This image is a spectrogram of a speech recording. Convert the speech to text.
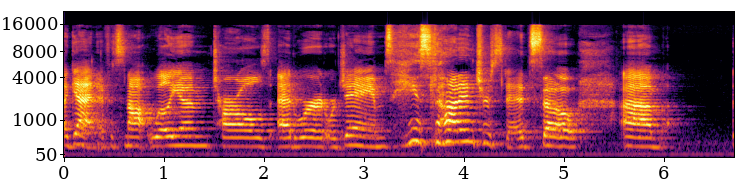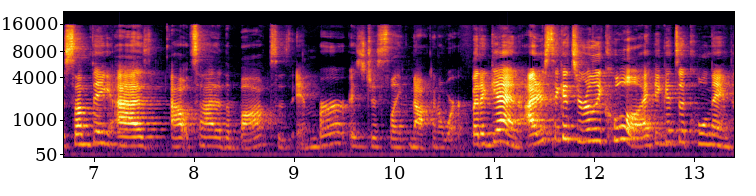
again, if it's not William, Charles, Edward, or James, he's not interested. So um, something as outside of the box as Ember is just like not gonna work. But again, I just think it's really cool. I think it's a cool name.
